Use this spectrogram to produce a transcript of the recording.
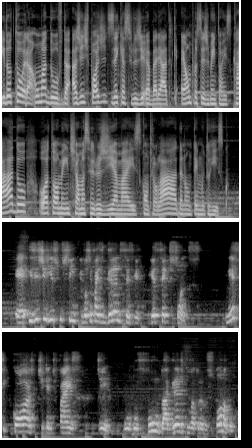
E doutora, uma dúvida: a gente pode dizer que a cirurgia bariátrica é um procedimento arriscado ou atualmente é uma cirurgia mais controlada, não tem muito risco? É, existe risco sim, porque você faz grandes ressecções. Nesse corte que a gente faz de, do, do fundo, a grande curvatura do estômago,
